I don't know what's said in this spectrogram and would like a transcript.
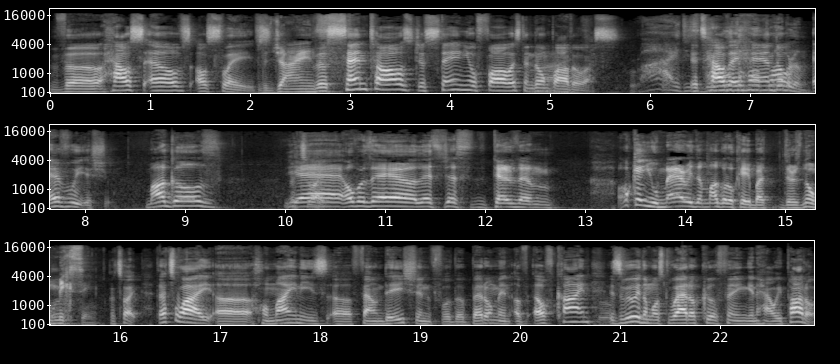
The house elves are slaves. The giants. The centaurs just stay in your forest and don't bother us. right, It's the how they handle problem. every issue. Muggles, That's yeah, over there. Let's just tell them, okay, you married a Muggle, okay, but there's no mixing. That's right. That's why uh, Hermione's uh, foundation for the betterment of elfkind is really the most radical thing in Harry Potter.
